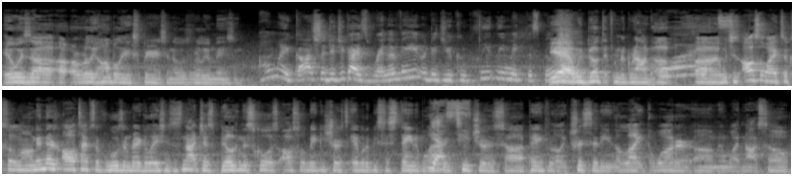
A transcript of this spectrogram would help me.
it was uh, a, a really humbling experience, and it was really amazing. Oh my gosh! So did you guys renovate, or did you completely make this building? Yeah, we built it from the ground up, uh, which is also why it took so long. And there's all types of rules and regulations. It's not just building the school; it's also making sure it's able to be sustainable. Having teachers, uh, paying for the electricity, the light, the water, um, and whatnot. So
